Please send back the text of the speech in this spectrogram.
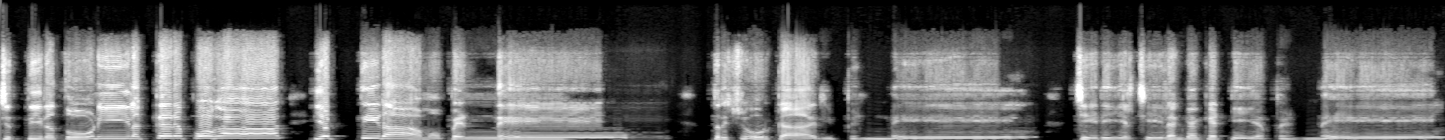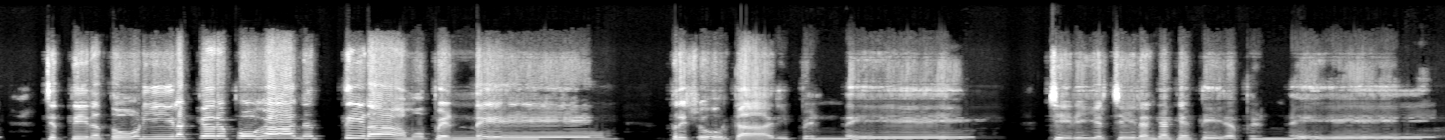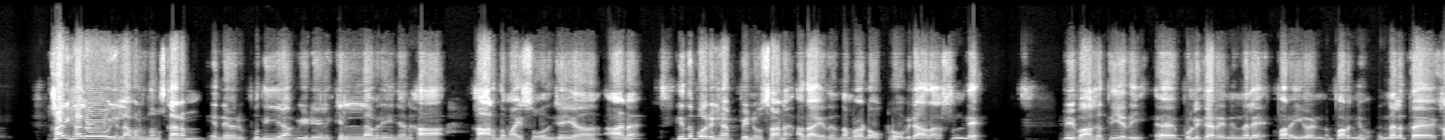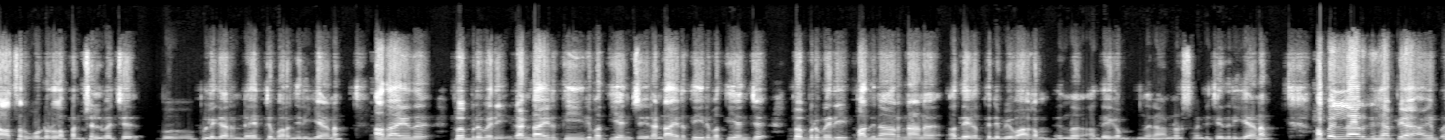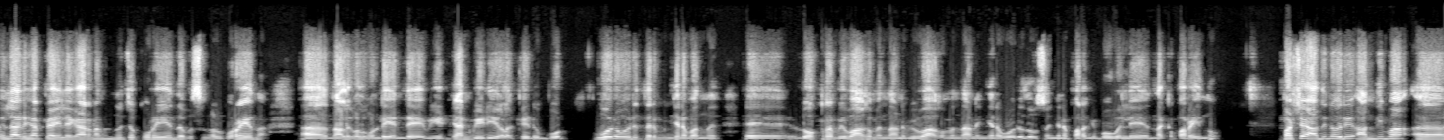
ചിത്തിര തോണിയിലക്കര പോകാൻ എത്തിടാമോ പെണ്ണേ? തൃശൂർക്കാരി പെണ്ണേ. ചിരിയിൽ ചിലങ്ക കെട്ടിയ പെണ്ണേ. ചിത്തിര തോണിയിലക്കര പോകാൻ എത്തിടാമോ പെണ്ണേ? തൃശൂർക്കാരി പെണ്ണേ. ചിരിയിൽ ചിലങ്ക കെട്ടിയ പെണ്ണേ. ഹായ് ഹലോ എല്ലാവർക്കും നമസ്കാരം. എന്റെ ഒരു പുതിയ വീഡിയോയിലേക്ക് എല്ലാവരെയും ഞാൻ ഹാ ഹാർദമായി സ്വാഗതം ചെയ്യുക ആണ് ഒരു ഹാപ്പി ന്യൂസ് ആണ്. അതായത് നമ്മുടെ ഡോക്ടർ ഒ പി രാധാകൃഷ്ണന്റെ വിവാഹ തീയതി പുള്ളിക്കാരൻ ഇന്നലെ പറയുക പറഞ്ഞു. ഇന്നലത്തെ കാസർഗോഡുള്ള പെൻഷനിൽ വെച്ച് പുള്ളിക്കാരൻ ഡേറ്റ് പറഞ്ഞിരിക്കുകയാണ്. അതായത് ഫെബ്രുവരി രണ്ടായിരത്തി ഇരുപത്തിയഞ്ച് രണ്ടായിരത്തി ഇരുപത്തിയഞ്ച് ഫെബ്രുവരി പതിനാറിനാണ് അദ്ദേഹത്തിന്റെ വിവാഹം എന്ന് അദ്ദേഹം അനൗൺസ്മെന്റ് ചെയ്തിരിക്കുകയാണ്. അപ്പൊ എല്ലാവർക്കും ഹാപ്പി എല്ലാവരും ഹാപ്പി ആയില്ലേ? കാരണം എന്ന് വെച്ചാൽ കുറേ ദിവസങ്ങൾ കുറേ നാളുകൾ കൊണ്ട് എന്റെ ഞാൻ വീഡിയോകളൊക്കെ ഇടുമ്പോൾ ഓരോരുത്തരും ഇങ്ങനെ വന്ന് ഡോക്ടറെ വിവാഹം എന്നാണ് വിവാഹം എന്നാണ് ഇങ്ങനെ ഓരോ ദിവസം ഇങ്ങനെ പറഞ്ഞു പോവല്ലേ എന്നൊക്കെ പറയുന്നു. പക്ഷെ അതിനൊരു അന്തിമ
